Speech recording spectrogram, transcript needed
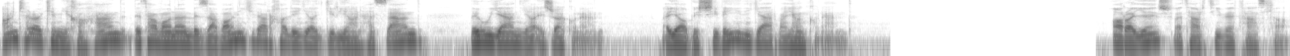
آنچه را که می‌خواهند بتوانند به زبانی که در حال یادگیریان هستند بگویند یا اجرا کنند و یا به شیوه دیگر بیان کنند. آرایش و ترتیب فصلها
